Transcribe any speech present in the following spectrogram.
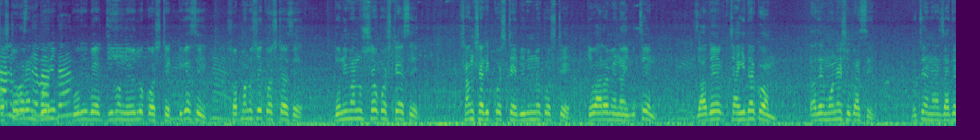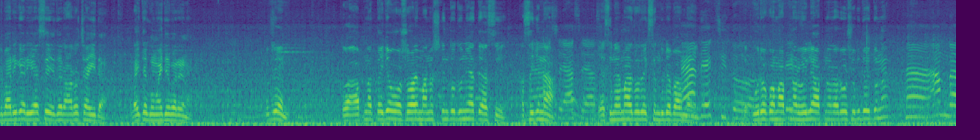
কষ্ট করেন গরিব গরিবের জীবন হইল কষ্টের ঠিক আছে? হ্যাঁ। সব মানুষই কষ্টে আছে। ধনী মানুষরাও কষ্টে আছে সাংসারিক কষ্টে বিভিন্ন কষ্টে কেউ আরামে নাই বুঝছেন? যাদের চাহিদা কম তাদের মনে সুখ আছে বুঝছেন? আর যাদের বাড়ি গাড়ি আছে এদের আরও চাহিদা রাইতে ঘুমাইতে পারে না বুঝছেন? তো আপনার থেকেও অসহায় মানুষ কিন্তু দুনিয়াতে আছে আছে কি না? ইয়াসিনের মা তো দেখছেন দুটো পাও হ্যাঁ নাই দেখছি তো। তো আপনার হইলে আপনার আরও অসুবিধা হইতো না? হ্যাঁ আমরা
